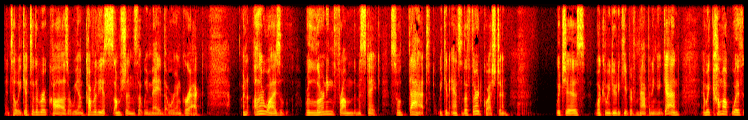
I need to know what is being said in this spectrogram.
until we get to the root cause or we uncover the assumptions that we made that were incorrect. And otherwise, we're learning from the mistake so that we can answer the third question, which is what can we do to keep it from happening again? And we come up with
